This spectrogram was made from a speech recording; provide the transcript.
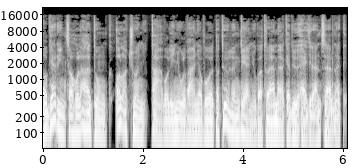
A gerinc, ahol álltunk, alacsony, távoli nyúlványa volt a tőlünk délnyugatra emelkedő hegyrendszernek,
